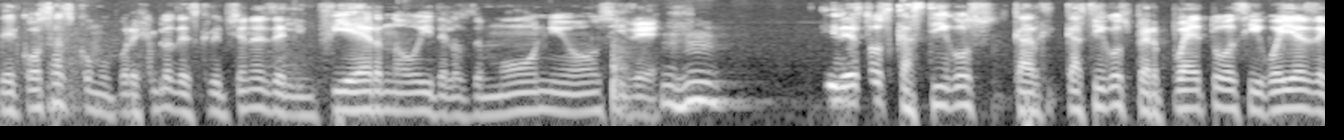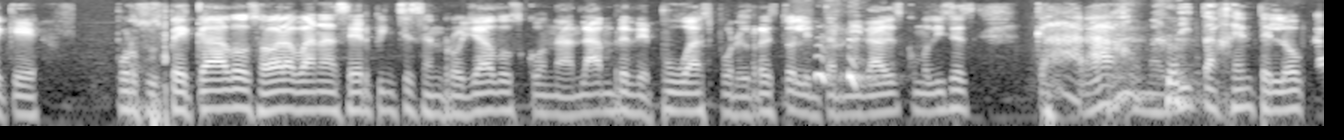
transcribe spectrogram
de cosas como, por ejemplo, descripciones del infierno y de los demonios y de, y de estos castigos, ca- castigos perpetuos y güeyes de que por sus pecados ahora van a ser pinches enrollados con alambre de púas por el resto de la eternidad. Es como dices, carajo, maldita gente loca.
